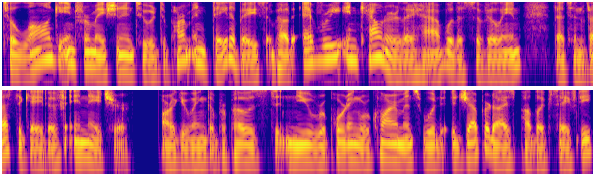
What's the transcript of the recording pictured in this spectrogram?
to log information into a department database about every encounter they have with a civilian that's investigative in nature. Arguing the proposed new reporting requirements would jeopardize public safety,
